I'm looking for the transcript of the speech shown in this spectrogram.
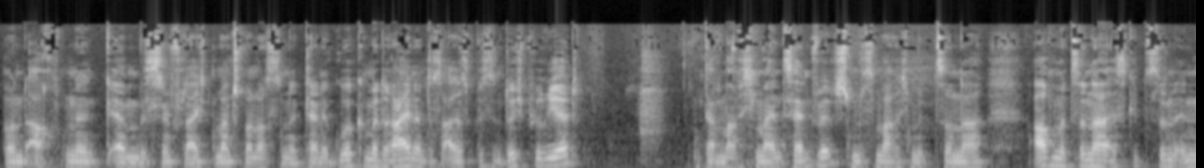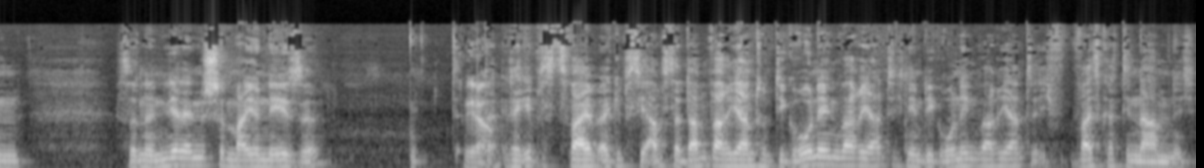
und auch eine, äh, ein bisschen vielleicht manchmal noch so eine kleine Gurke mit rein und das alles ein bisschen durchpüriert. Und Dann mache ich mein Sandwich und das mache ich mit so einer, auch mit so einer, es gibt so, ein, so eine niederländische Mayonnaise. Ja. Da, da gibt es zwei, da gibt es die Amsterdam-Variante und die Groningen-Variante. Ich nehme die Groningen-Variante. Ich weiß gerade die Namen nicht.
